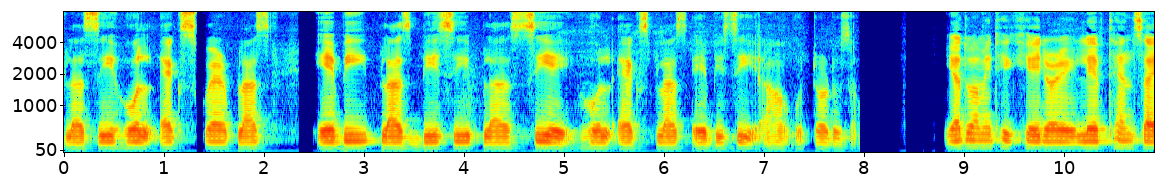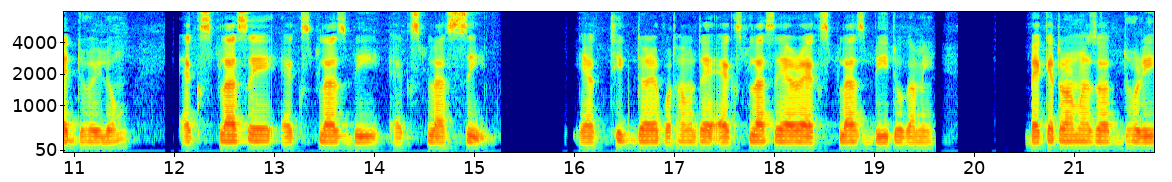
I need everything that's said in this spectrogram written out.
plus c হ'ল x square plus a b plus b c plus c a হ'ল x plus a b c আহক উত্তৰটো চাওঁ ইয়াতো আমি ঠিক সেইদৰে লেফ্ট হেণ্ড ছাইড ধৰি ল'ম x plus a x plus b x plus c ইয়াক ঠিকদৰে প্ৰথমতে এক্স প্লাছ এ আৰু এক্স প্লাছ বিটোক আমি বেকেটৰ মাজত ধৰি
